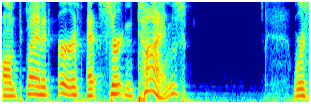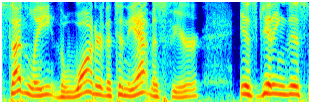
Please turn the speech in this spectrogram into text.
on planet Earth at certain times where suddenly the water that's in the atmosphere is getting this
